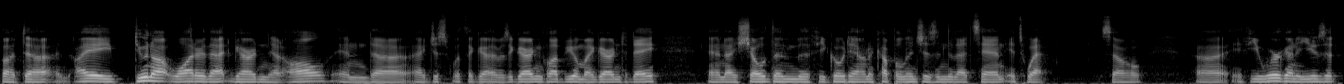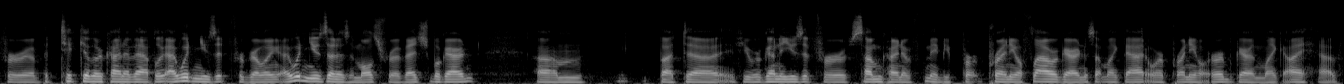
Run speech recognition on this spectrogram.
but uh, I do not water that garden at all. And uh, I just with the guy, there was a garden club view of my garden today, and I showed them that if you go down a couple inches into that sand, it's wet. So uh, if you were going to use it for a particular kind of apple, I wouldn't use it for growing. I wouldn't use it as a mulch for a vegetable garden. Um, but uh, if you were going to use it for some kind of maybe per- perennial flower garden or something like that, or perennial herb garden like I have,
